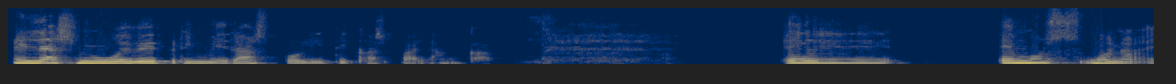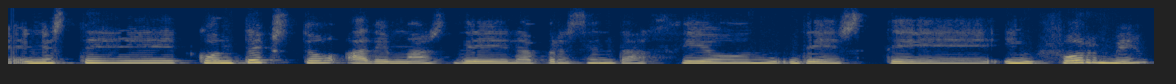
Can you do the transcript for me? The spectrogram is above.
en las nueve primeras políticas palanca bueno, en este contexto, además de la presentación de este informe,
